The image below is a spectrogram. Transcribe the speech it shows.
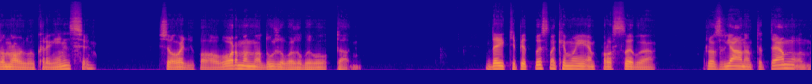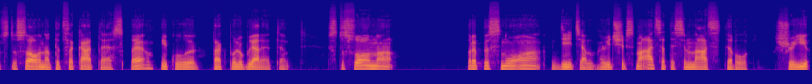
Шановні українці, сьогодні поговоримо на дуже важливу тему. Деякі підписники мої просили розглянути тему стосовно ТЦК та СП, яку ви так полюбляєте, стосовно приписного дітям від 16-17 років, що їх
